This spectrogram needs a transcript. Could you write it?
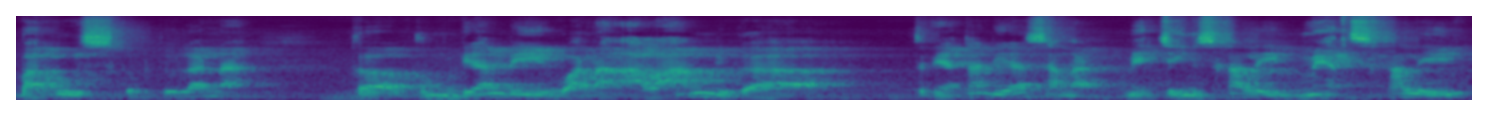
bagus kebetulan. Nah, ke, kemudian di warna alam juga ternyata dia sangat matching sekali, match sekali,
